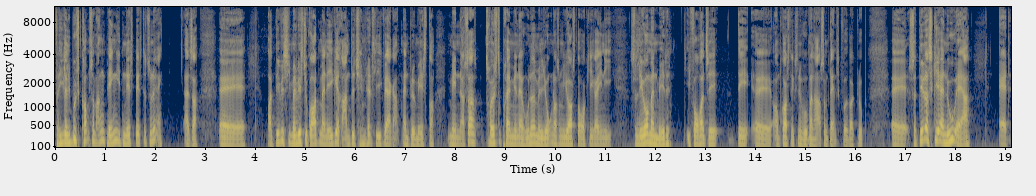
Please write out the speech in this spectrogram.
fordi der lige pludselig kom så mange penge i den næstbedste turnering. Altså, øh, og det vil sige, man vidste jo godt, at man ikke ramte Champions League hver gang man blev mestre. Men når så trøstepræmien er 100 millioner, som I også står og kigger ind i, så lever man med det i forhold til det øh, omkostningsniveau, man har som dansk fodboldklub. Øh, så det, der sker nu, er, at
